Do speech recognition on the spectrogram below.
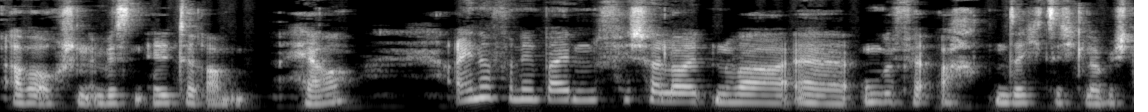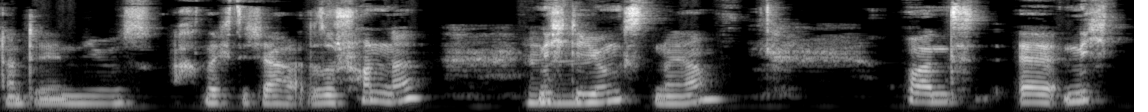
aber auch schon ein bisschen älterer Herr. Einer von den beiden Fischerleuten war äh, ungefähr 68, glaube ich, stand in den News. 68 Jahre alt. Also schon, ne? Nicht die Mhm. jüngsten mehr. Und äh, nicht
